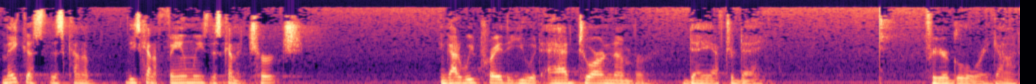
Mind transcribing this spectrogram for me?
Make us this kind of, these kind of families, this kind of church. And God, we pray that you would add to our number day after day for your glory, God.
